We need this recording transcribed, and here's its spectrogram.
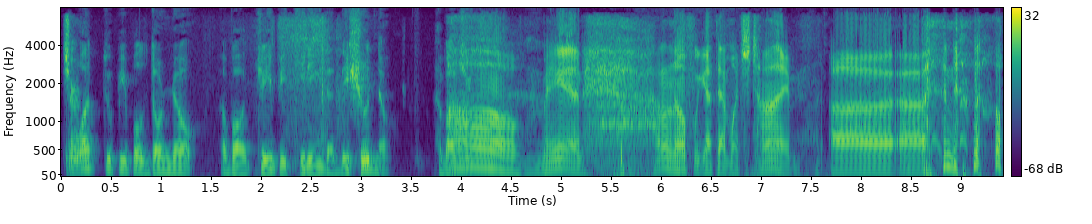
sure. what do people don't know about JP Keating that they should know about oh, you? Oh, man. I don't know if we got that much time. Uh, uh, no, no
